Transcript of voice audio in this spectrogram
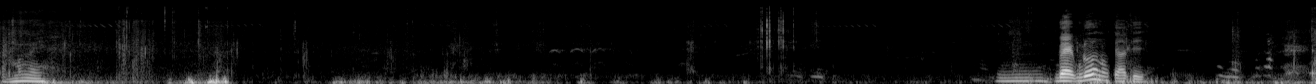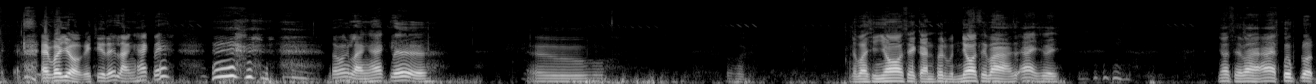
กับมืออืม แบกมึงด้วยน้องจ๋าตีไอ้ประโยคไอ้ชื่อได้หลังฮักเด้ระวังหลังฮักเด้อเออระบายสิย่อใส่กันเพิ่นเหมือนย่อใส่บ่าอ้ายเฮ้ยย่อใส่บ่าอ้ปึ๊บรถ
